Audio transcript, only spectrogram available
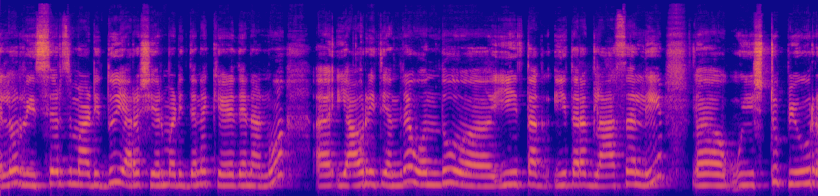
ಎಲ್ಲೋ ರಿಸರ್ಚ್ ಮಾಡಿದ್ದು, ಯಾರೋ ಶೇರ್ ಮಾಡಿದ್ದೇನೆ ಕೇಳಿದೆ ನಾನು. ಯಾವ ರೀತಿ ಅಂದರೆ ಒಂದು ಈ ತಗ್, ಈ ಥರ ಗ್ಲಾಸಲ್ಲಿ ಇಷ್ಟು ಪ್ಯೂರ್,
